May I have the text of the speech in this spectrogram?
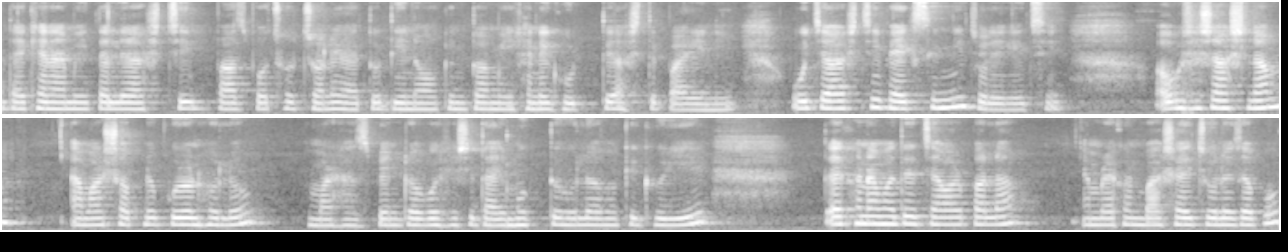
দেখেন আমি তাহলে আসছি। পাঁচ বছর চলে, এতদিনও কিন্তু আমি এখানে ঘুরতে আসতে পারিনি। ওই যে আসছি ভ্যাকসিন নিয়ে চলে গেছি। অবশেষে আসলাম। আমার স্বপ্ন পূরণ হলো। আমার হাজব্যান্ড অবশেষে দায়মুক্ত হলো আমাকে ঘুরিয়ে। তো এখন আমাদের যাওয়ার পালা। আমরা এখন বাসায় চলে যাব।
